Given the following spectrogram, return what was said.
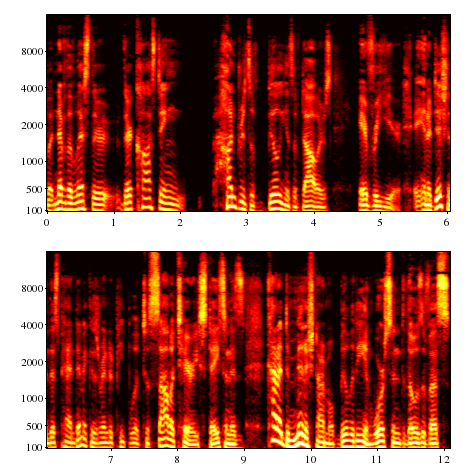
but nevertheless, they're, they're costing hundreds of billions of dollars every year. In addition, this pandemic has rendered people to solitary states and has kind of diminished our mobility and worsened those of us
